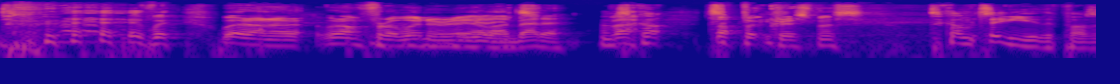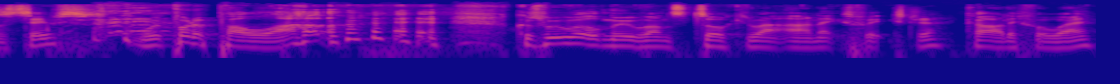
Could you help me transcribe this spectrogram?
we're, we're on a we're on for a winner We're here. getting lads. better. Let's go- Top at Christmas. to continue the positives, we put a poll out because we will move on to talking about our next fixture, Cardiff away,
